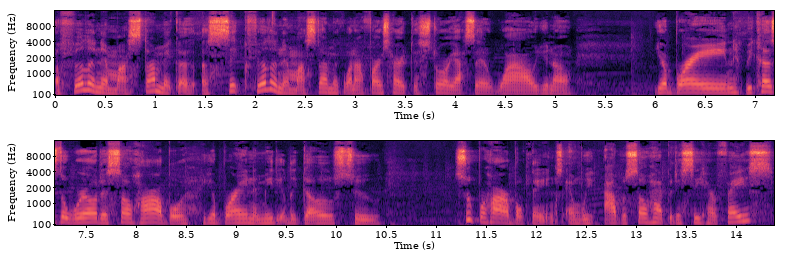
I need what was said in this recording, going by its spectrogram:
a feeling in my stomach, a, a sick feeling in my stomach when I first heard the story. I said, Wow, you know, your brain, because the world is so horrible, your brain immediately goes to super horrible things. And we I was so happy to see her face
